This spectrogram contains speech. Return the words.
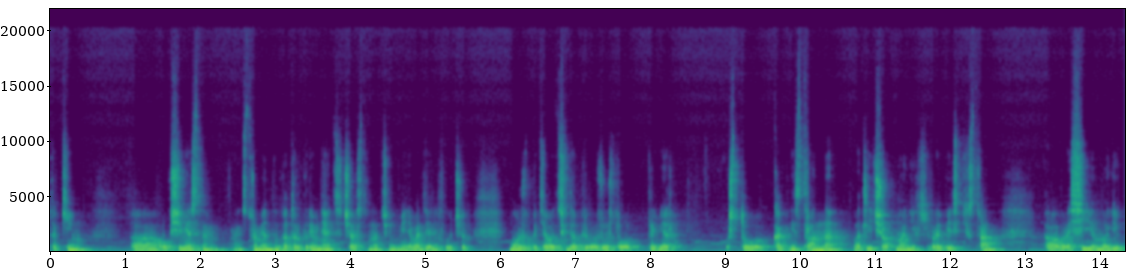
таким э, общеместным инструментом, который применяется часто, но тем не менее в отдельных случаях может быть. Я вот всегда привожу, что вот пример, что, как ни странно, в отличие от многих европейских стран, а, в России многие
